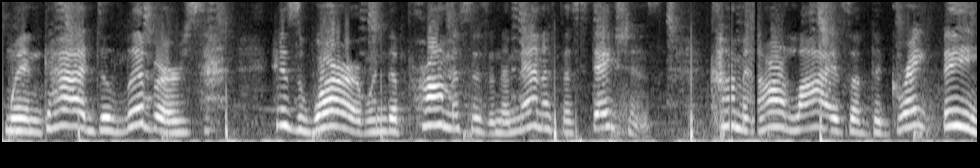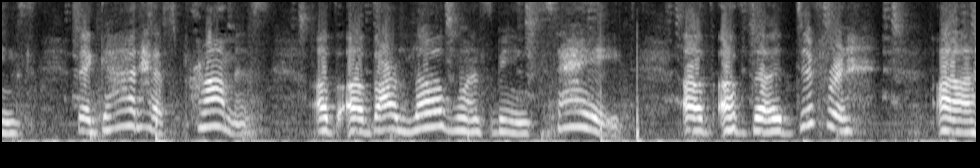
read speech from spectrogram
when God delivers his word, when the promises and the manifestations come in our lives of the great things that God has promised of, of our loved ones being saved, of, of the different uh,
